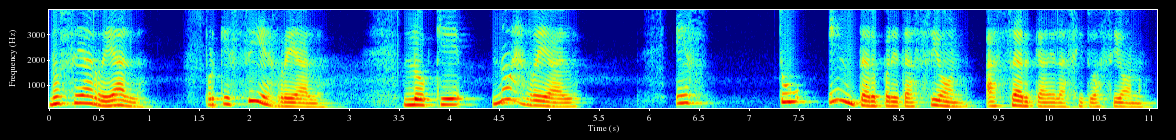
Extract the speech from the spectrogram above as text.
no sea real porque sí es real. Lo que no es real es tu interpretación acerca de la situación.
